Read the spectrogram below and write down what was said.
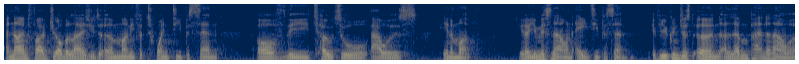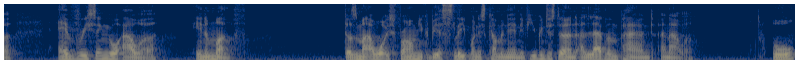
A nine to five job allows you to earn money for 20% of the total hours in a month. You know, you're missing out on 80%. If you can just earn £11 an hour every single hour in a month, doesn't matter what it's from, you could be asleep when it's coming in. If you can just earn £11 an hour or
